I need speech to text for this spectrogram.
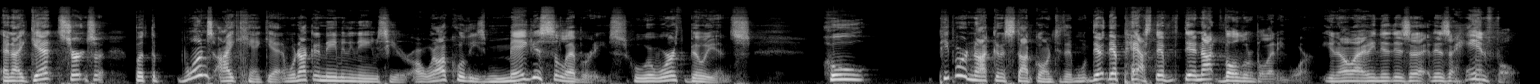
And I get certain, but the ones I can't get, and we're not going to name any names here, are what I'll call these mega celebrities who are worth billions, who people are not going to stop going to them. They're, they're past. They're they're not vulnerable anymore. You know, I mean, there's a there's a handful,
